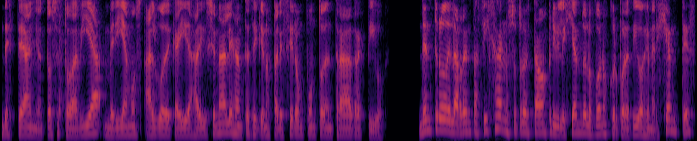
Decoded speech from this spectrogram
de este año. Entonces todavía veríamos algo de caídas adicionales antes de que nos pareciera un punto de entrada atractivo. Dentro de la renta fija, nosotros estamos privilegiando los bonos corporativos emergentes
